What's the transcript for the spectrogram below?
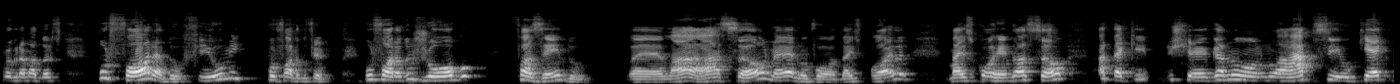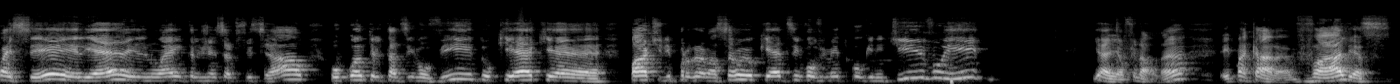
programadores por fora do filme, por fora do filme, por fora do jogo, fazendo é, lá a ação, né? Não vou dar spoiler, mas correndo a ação, até que chega no, no, ápice o que é que vai ser, ele é, ele não é inteligência artificial, o quanto ele está desenvolvido, o que é que é parte de programação e o que é desenvolvimento cognitivo e e aí ao final, né? E, mas cara, várias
